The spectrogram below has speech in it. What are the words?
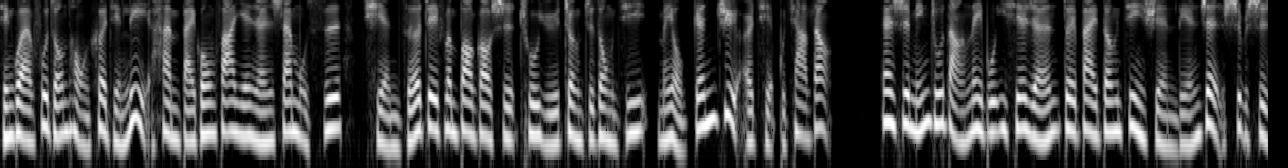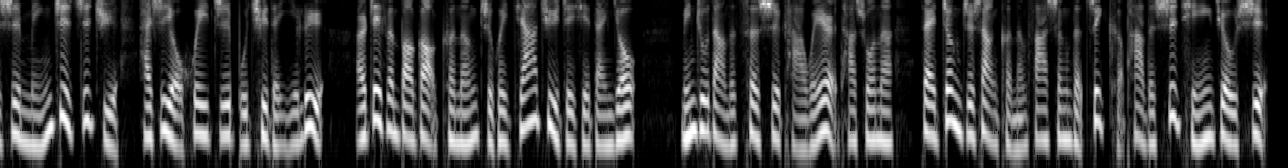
尽管副总统贺锦丽和白宫发言人山姆斯谴责这份报告是出于政治动机、没有根据而且不恰当，但是民主党内部一些人对拜登竞选连任是不是是明智之举，还是有挥之不去的疑虑。而这份报告可能只会加剧这些担忧。民主党的测试卡维尔他说呢，在政治上可能发生的最可怕的事情就是，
